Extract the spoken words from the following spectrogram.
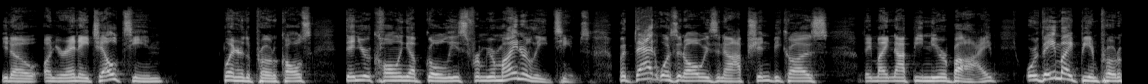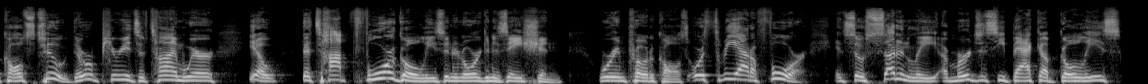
you know, on your NHL team, under the protocols, then you're calling up goalies from your minor league teams. But that wasn't always an option because they might not be nearby or they might be in protocols too. There were periods of time where, you know, the top four goalies in an organization were in protocols or three out of four. And so suddenly emergency backup goalies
